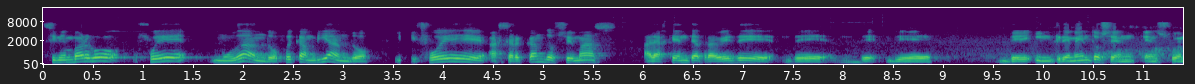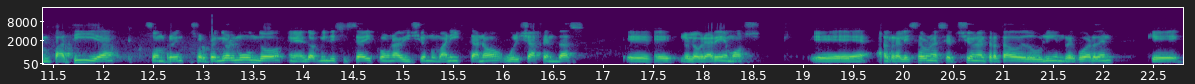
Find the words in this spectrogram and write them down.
Sin embargo, fue mudando, fue cambiando y fue acercándose más a la gente a través de, incrementos en, su empatía. Sorprendió al mundo en el 2016 con una visión humanista, ¿no? Will Jagendas, eh, lo lograremos, eh, al realizar una excepción al Tratado de Dublín, recuerden, que,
